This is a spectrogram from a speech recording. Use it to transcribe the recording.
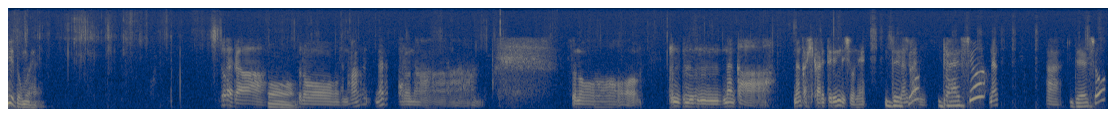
げえと思えへん。どうやら、うんその、なん、なんだろうな、その、うん、うんなんか、なんか惹かれてるんでしょうね。でしょ？でしょ？はでしょ？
